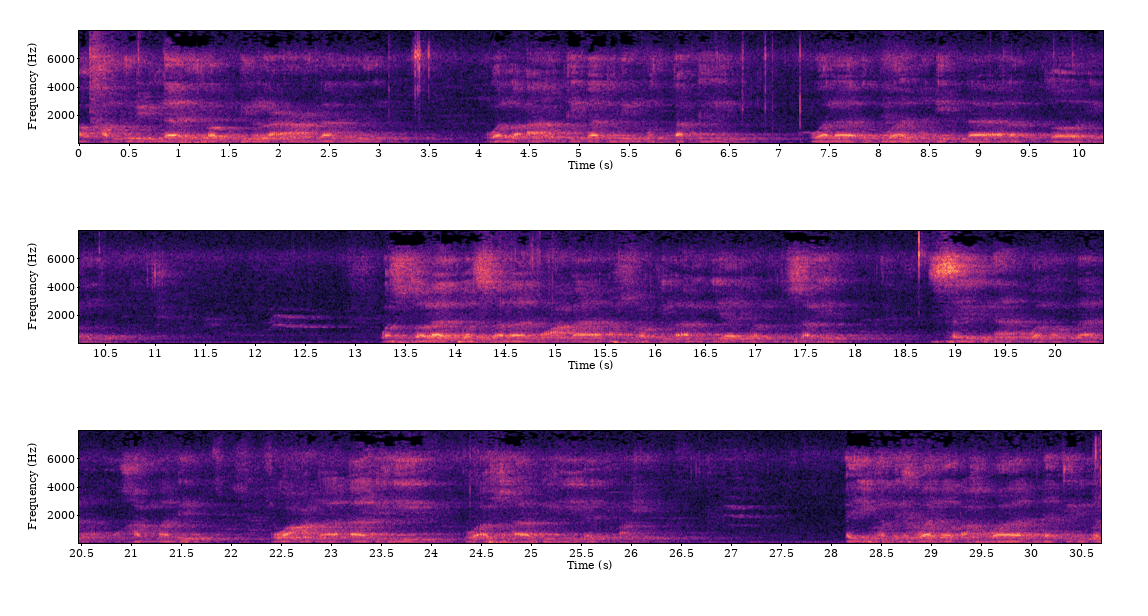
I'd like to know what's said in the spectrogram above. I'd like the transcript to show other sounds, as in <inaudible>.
Alhamdulillahi Rabbil Alamin. Wal aqibatu lil muttaqin. Wala udwana illa ala zalimin. Wassalatu wassalamu ala asrafil anbiya wal mursalin. Sayyidina wa maulana Muhammadin Wa ala alihi wa ashabihi ajma'in. Al-ahwal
